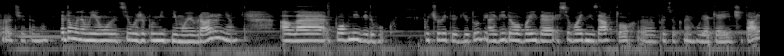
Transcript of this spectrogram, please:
Прочитано. Я думаю, на моєму лиці вже помітні мої враження, але повний відгук. Почуєте в Ютубі. Відео вийде сьогодні-завтра е, про цю книгу, як я її читаю.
